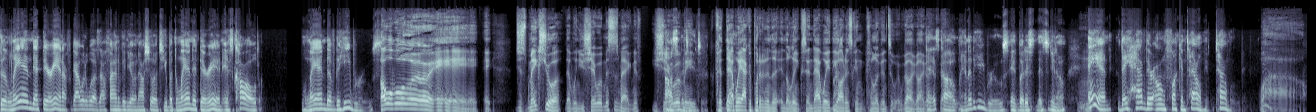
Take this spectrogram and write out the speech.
the land that they're in, I forgot what it was. I'll find a video and I'll show it to you. But the land that they're in is called Land of the Hebrews. Oh, whoa, whoa, whoa, wait, wait, wait, hey, hey, hey, hey, hey, hey. Just make sure that when you share with Mrs. Magnif, you share I'll it with send it to me, because that Yeah. way I can put it in the in the links, and that way the Right. audience can can look into it. Go ahead, go ahead, go Yeah, it's go ahead. called Land of the Hebrews, and, but it's it's you know, Mhm. and they have their own fucking Talmud. Talmud, Wow.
